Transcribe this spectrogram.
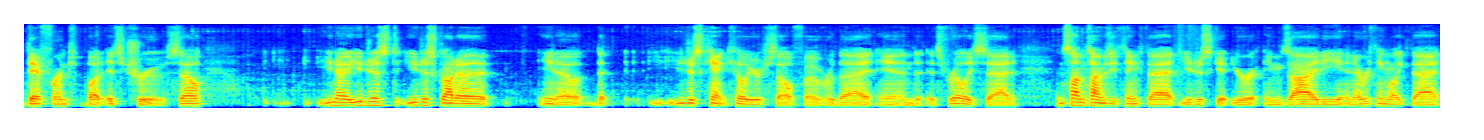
different, but it's true. So, you know, you just you just gotta, you know, th- you just can't kill yourself over that, and it's really sad. And sometimes you think that you just get your anxiety and everything like that,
